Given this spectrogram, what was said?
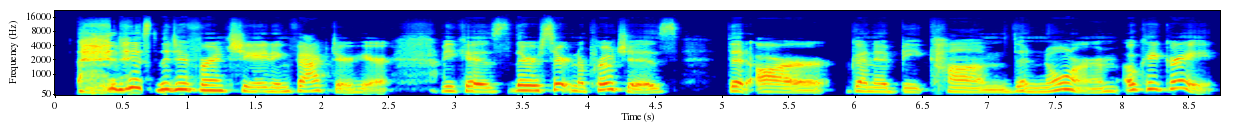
it is the differentiating factor here because there are certain approaches that are going to become the norm. Okay, great.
